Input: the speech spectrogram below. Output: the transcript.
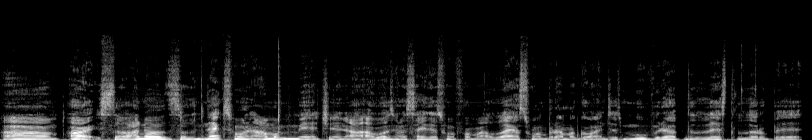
Um. All right. So I know. So the next one I'm gonna mention. I, I was gonna say this one for my last one, but I'm gonna go ahead and just move it up the list a little bit.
